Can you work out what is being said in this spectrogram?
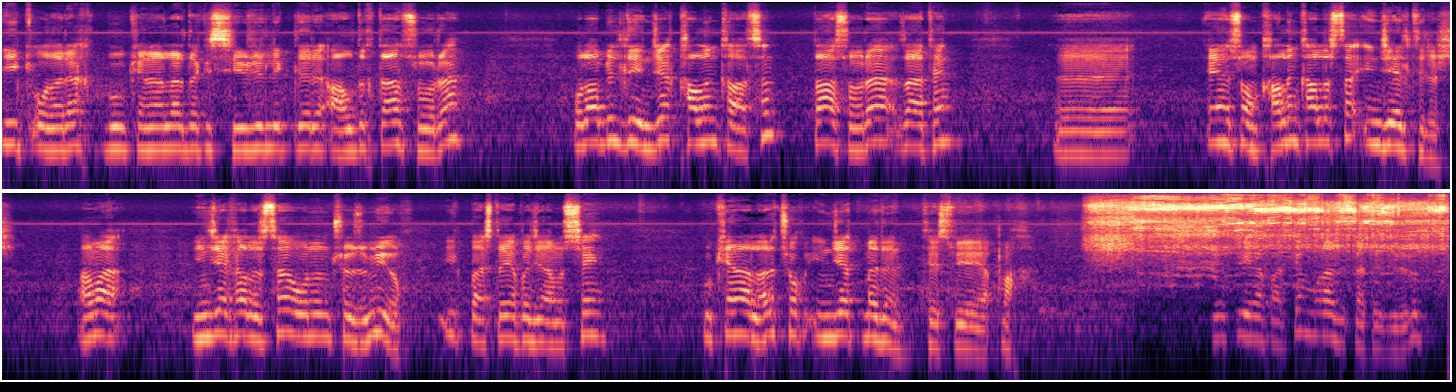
ilk olarak bu kenarlardaki sivrilikleri aldıktan sonra olabildiğince kalın kalsın. Daha sonra zaten e, en son kalın kalırsa inceltilir. Ama ince kalırsa onun çözümü yok. İlk başta yapacağımız şey bu kenarları çok inceltmeden tesviye yapmak. Tesviye yaparken buna dikkat ediyoruz.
